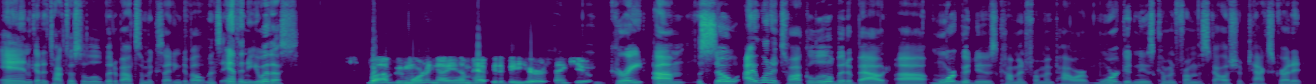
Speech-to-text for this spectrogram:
and going to talk to us a little bit about some exciting developments. Anthony, you with us? Bob, good morning. I am happy to be here. Thank you. Great. Um, so I want to talk a little bit about uh, more good news coming from Empower, more good news coming from the scholarship tax credit,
